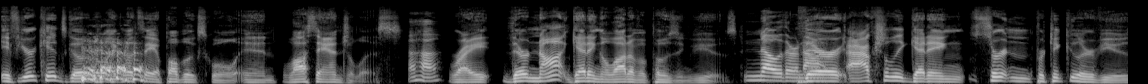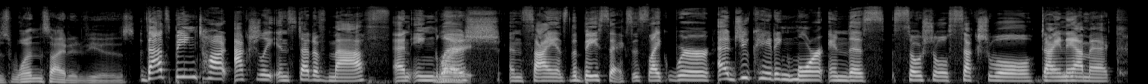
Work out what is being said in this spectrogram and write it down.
if your kids go to like, let's say, a public school in Los Angeles, uh huh. right? They're not getting a lot of opposing views. No, they're not. They're actually getting certain particular views, one-sided views. That's being taught actually instead of math and English and science, the basics. It's like we're educating more in this social, sexual dynamic.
